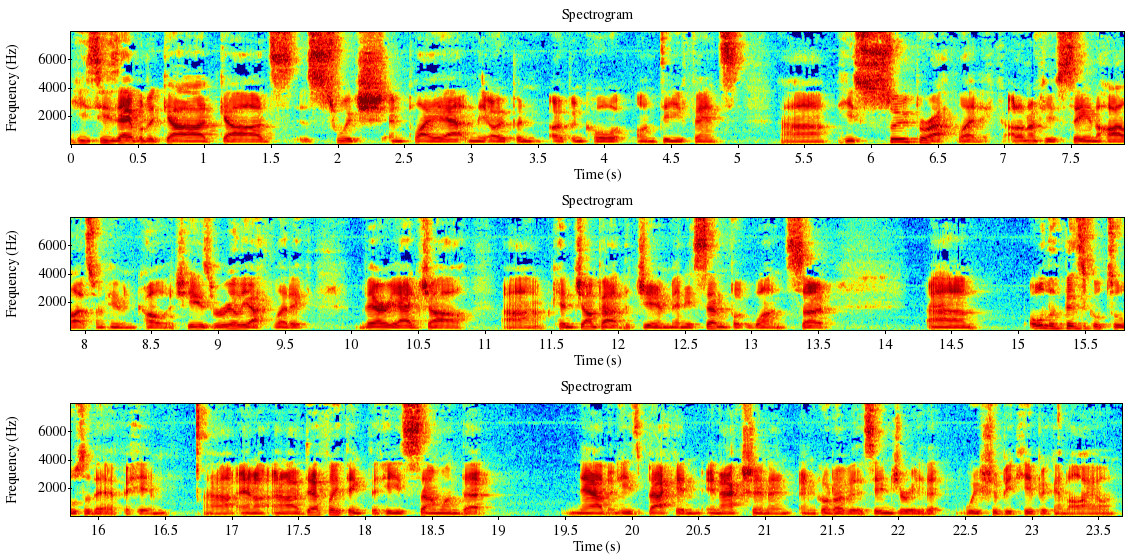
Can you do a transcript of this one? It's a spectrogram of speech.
He's, he's able to guard guards, switch and play out in the open open court on defense. Uh, he's super athletic. I don't know if you've seen the highlights from him in college. He's really athletic, very agile, um, can jump out of the gym, and he's seven foot one. So um, all the physical tools are there for him. Uh, and, I, and, I, definitely think that he's someone that now that he's back in, in action and, and got over this injury, that we should be keeping an eye on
